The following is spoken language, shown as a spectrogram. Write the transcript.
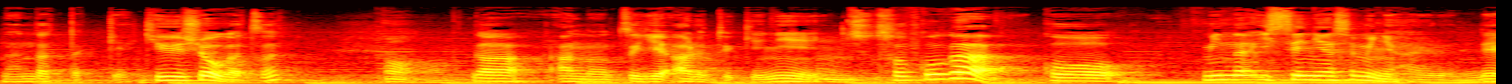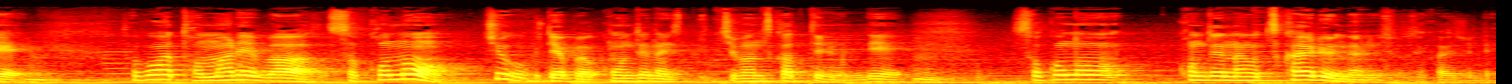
ー何だったっけ旧正月があの次ある時に、うん。そこがこうみんな一斉に休みに入るんで、うん。そこが止まればそこの中国ってやっぱコンテナ一番使ってるんで、うん。そこのコンテナを使えるようになるんですよ世界中で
